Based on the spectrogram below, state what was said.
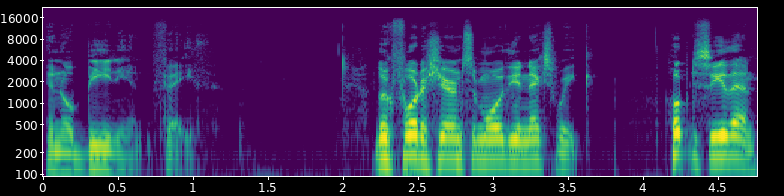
in obedient faith. Look forward to sharing some more with you next week. Hope to see you then.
